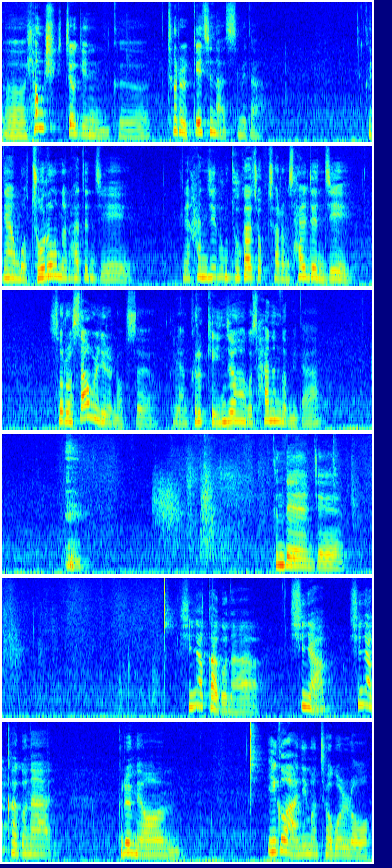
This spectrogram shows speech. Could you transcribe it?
어, 형식적인 그 틀을 깨지는 않습니다. 그냥 뭐 조론을 하든지 그냥 한 지붕 두 가족처럼 살든지 서로 싸울 일은 없어요. 그냥 그렇게 인정하고 사는 겁니다. 근데 이제 신약하거나 신약 신약하거나 그러면 이거 아니면 저걸로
